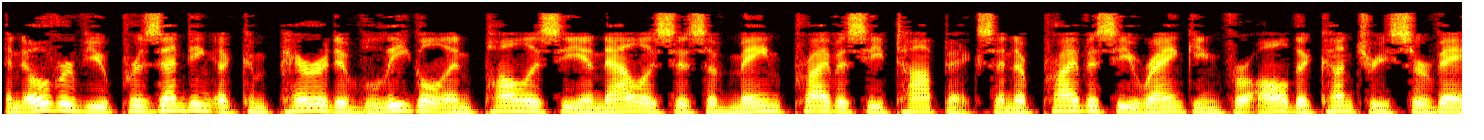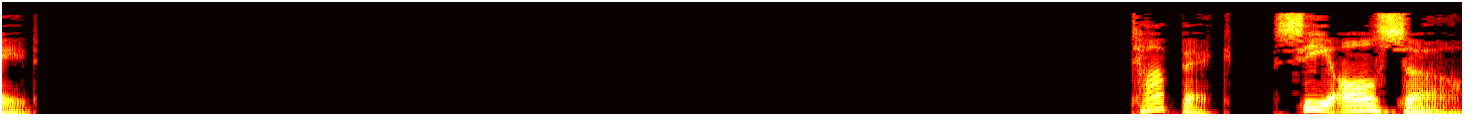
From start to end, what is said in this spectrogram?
an overview presenting a comparative legal and policy analysis of main privacy topics and a privacy ranking for all the countries surveyed. See also.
